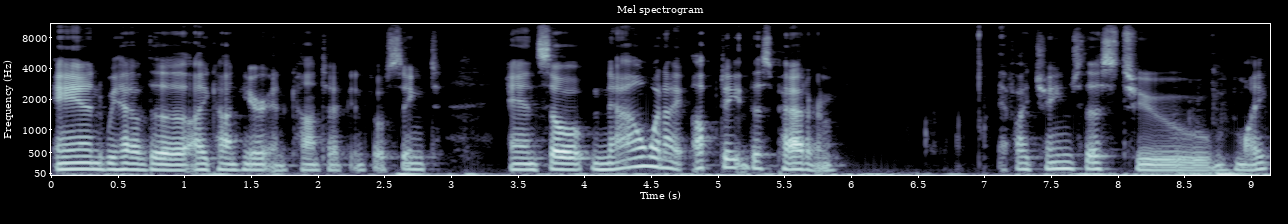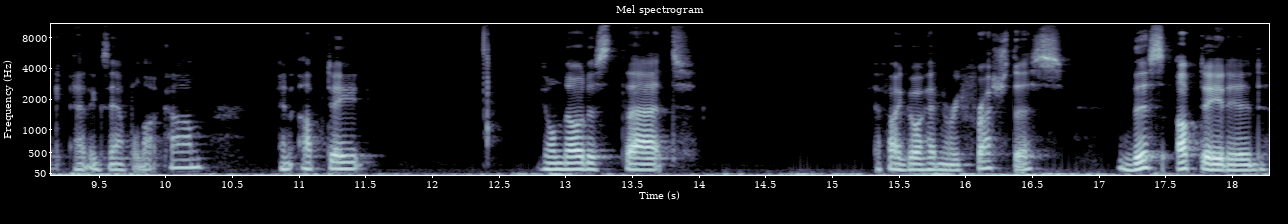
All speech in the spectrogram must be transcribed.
And we have the icon here and contact info synced. And so now when I update this pattern, if I change this to mike at example.com and update, you'll notice that if I go ahead and refresh this, this updated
